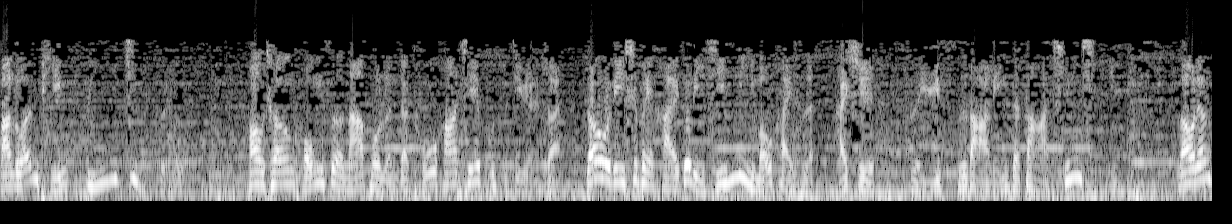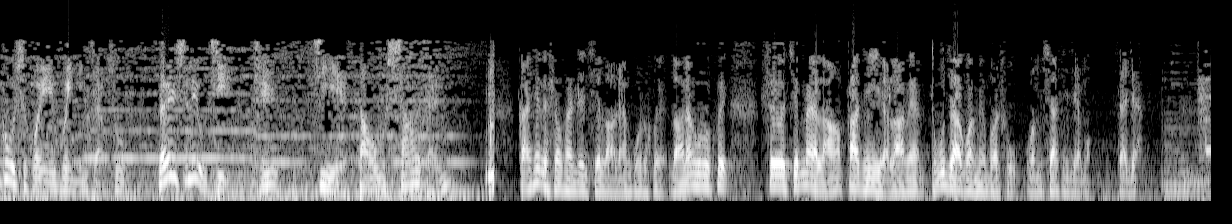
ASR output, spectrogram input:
把栾平逼进死路？号称红色拿破仑的图哈切夫斯基元帅，到底是被海德里希密谋害死，还是死于斯大林的大清洗？老梁故事会为您讲述三十六计之借刀杀人。感谢您收看这期老梁故事会。老梁故事会是由金麦郎大金野拉面独家冠名播出。我们下期节目再见。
